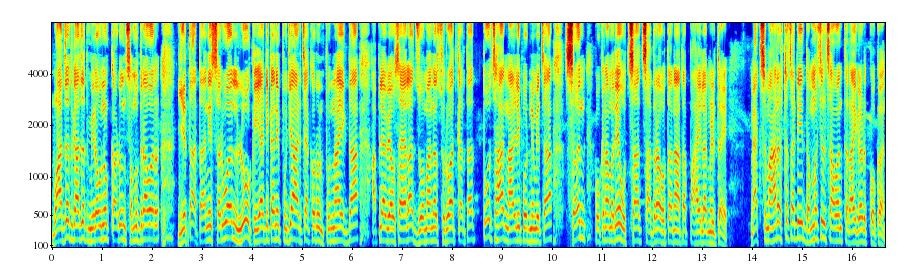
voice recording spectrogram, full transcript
वाजत गाजत मिरवणूक काढून समुद्रावर येतात आणि सर्व लोक या ठिकाणी पूजा अर्चा करून पुन्हा एकदा आपल्या व्यवसायाला जोमानं सुरुवात करतात. तोच हा नारळी पौर्णिमेचा सण. कोकणामध्ये उत्साहात साजरा होताना आता पाहायला मिळतोय. मॅक्स महाराष्ट्रासाठी धम्मशील सावंत रायगड कोकण.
